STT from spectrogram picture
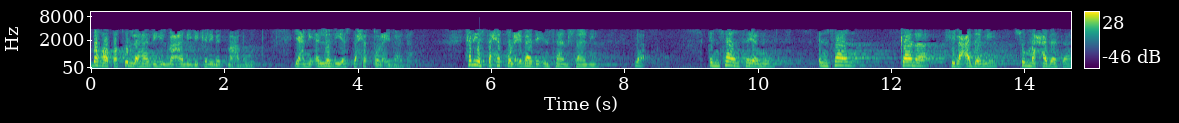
ضغط كل هذه المعاني بكلمة معبود. يعني الذي يستحق العبادة. هل يستحق العبادة إنسان فاني؟ لا. إنسان سيموت. إنسان كان في العدم ثم حدث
